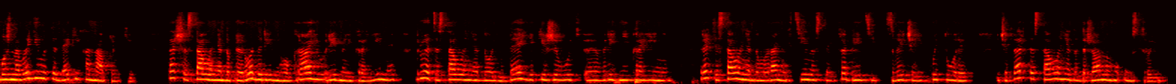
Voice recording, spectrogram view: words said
можна виділити декілька напрямків. Перше ставлення до природи рідного краю, рідної країни, друге це ставлення до людей, які живуть е, в рідній країні, третє ставлення до моральних цінностей, традицій, звичаїв, культури, і четверте ставлення до державного устрою.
